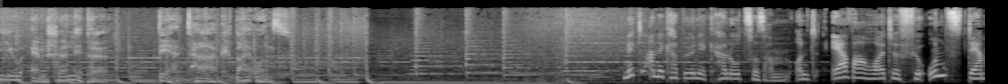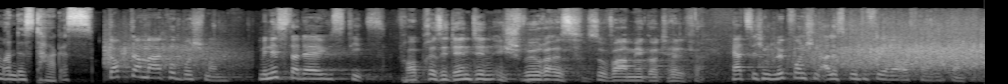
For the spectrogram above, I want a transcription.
Radio Emscher Lippe. Der Tag bei uns. Mit Annika Böhnig, hallo zusammen. Und er war heute für uns der Mann des Tages. Dr. Marco Buschmann, Minister der Justiz. Frau Präsidentin, ich schwöre es, so wahr mir Gott helfe. Herzlichen Glückwunsch und alles Gute für Ihre Aufgabe. Danke.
